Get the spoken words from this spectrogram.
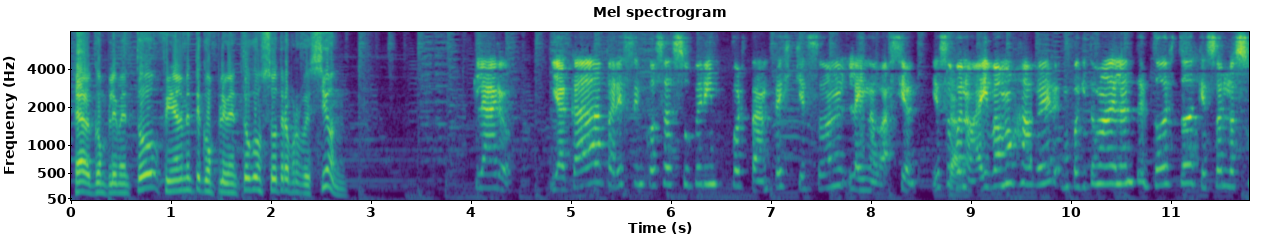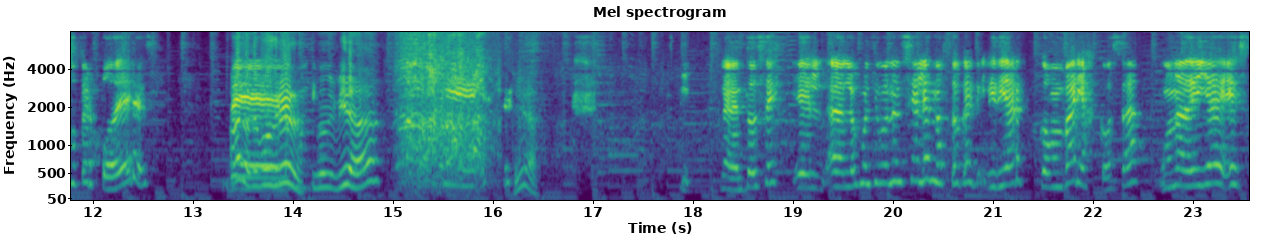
claro, complementó, finalmente complementó con su otra profesión. Claro. Y acá aparecen cosas súper importantes que son la innovación. Y eso, Claro. bueno, ahí vamos a ver un poquito más adelante todo esto de que son los superpoderes. Ah, no te puedo de creer. los multi- No, mira, Sí. mira. Bueno, entonces el- a los multipotenciales nos toca lidiar con varias cosas. Una de ellas es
